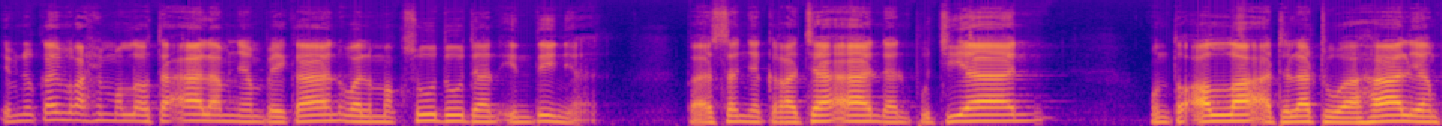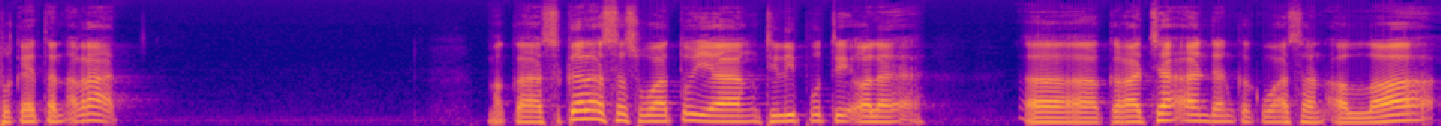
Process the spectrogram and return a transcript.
Ibnu Qayyim rahimahullah taala menyampaikan wal maksudu dan intinya bahasanya kerajaan dan pujian untuk Allah adalah dua hal yang berkaitan erat. Maka segala sesuatu yang diliputi oleh uh, kerajaan dan kekuasaan Allah,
